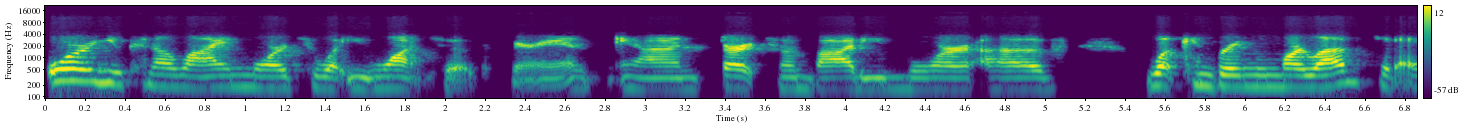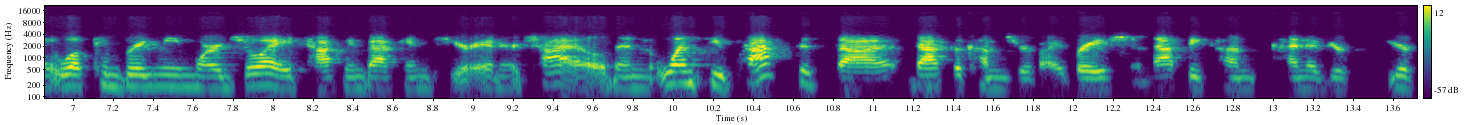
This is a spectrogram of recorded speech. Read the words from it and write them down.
or you can align more to what you want to experience and start to embody more of what can bring me more love today what can bring me more joy tapping back into your inner child. And once you practice that that becomes your vibration. That becomes kind of your your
